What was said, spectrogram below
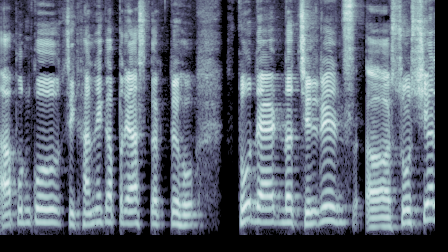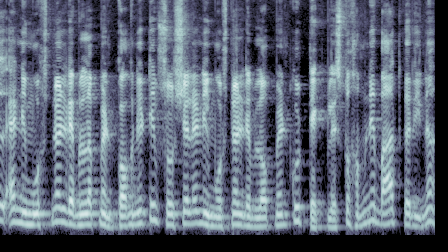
आप उनको सिखाने का प्रयास करते हो so that the children's social and emotional development cognitive social and emotional development को टेक प्लेस तो हमने बात करी ना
